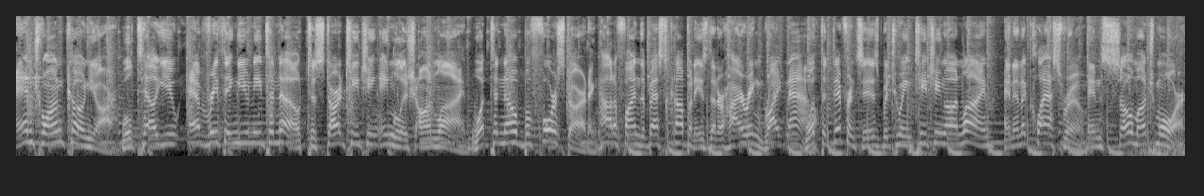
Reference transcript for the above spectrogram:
Antoine Conyar will tell you everything you need to know to start teaching English online. What to know before starting, how to find the best companies that are hiring right now, what the difference is between teaching online and in a classroom, and so much more.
